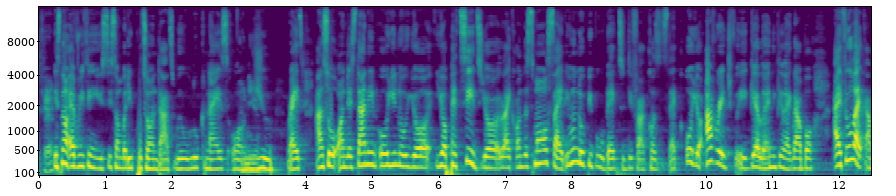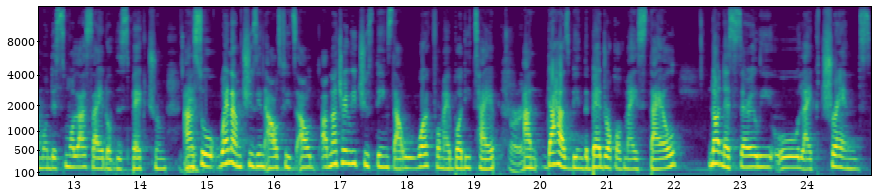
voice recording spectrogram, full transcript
Okay. it's not everything you see somebody put on that will look nice on, On you. you. right? And so understanding, oh, you know, you're you're petite, you're like on the small side, even though people beg to differ because it's like, oh, you're average for a girl or anything like that. But I feel like I'm on the smaller side of the spectrum. And so when I'm choosing outfits, I'll I'll naturally choose things that will work for my body type. Right. And that has been the bedrock of my style. Not necessarily oh like trends.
